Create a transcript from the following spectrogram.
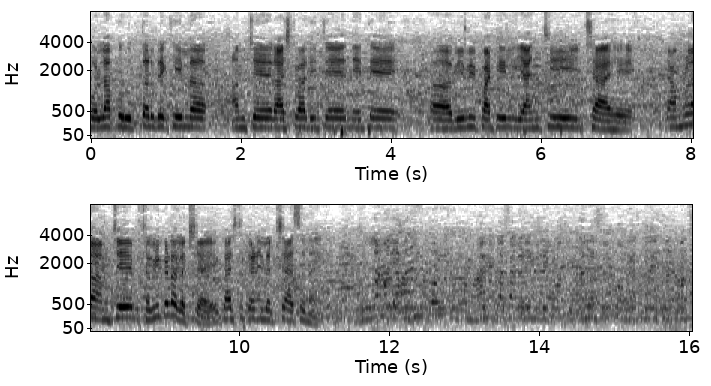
कोल्हापूर उत्तर देखील आमचे राष्ट्रवादीचे नेते व्ही. व्ही. पाटील यांची इच्छा आहे. त्यामुळं आमचे सगळीकडे लक्ष आहे एकाच ठिकाणी लक्ष आहे असं नाही जिल्ह्यामध्ये अजून कोण महाविकास आघाडीमध्ये किंवा तुतारी असेल काँग्रेसमध्ये असेल पक्ष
